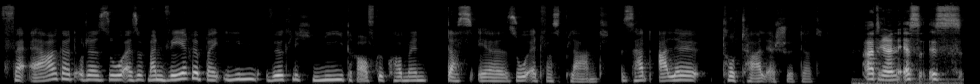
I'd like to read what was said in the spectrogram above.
verärgert oder so. Also man wäre bei ihm wirklich nie drauf gekommen, dass er so etwas plant. Es hat alle total erschüttert. Adrian S. ist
